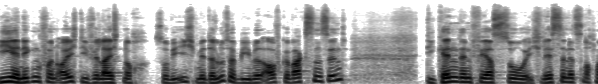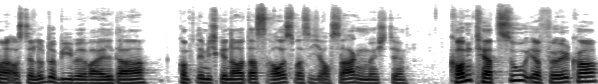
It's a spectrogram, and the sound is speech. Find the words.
Diejenigen von euch, die vielleicht noch so wie ich mit der Lutherbibel aufgewachsen sind, die kennen den Vers so. Ich lese den jetzt nochmal aus der Lutherbibel, weil da kommt nämlich genau das raus, was ich auch sagen möchte. Kommt herzu, ihr Völker,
